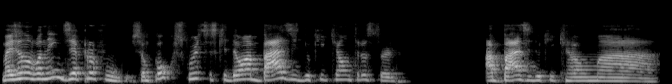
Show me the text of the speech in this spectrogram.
Mas eu não vou nem dizer profundo. São poucos cursos que dão a base do que, que é um transtorno. A base do que, que é uma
